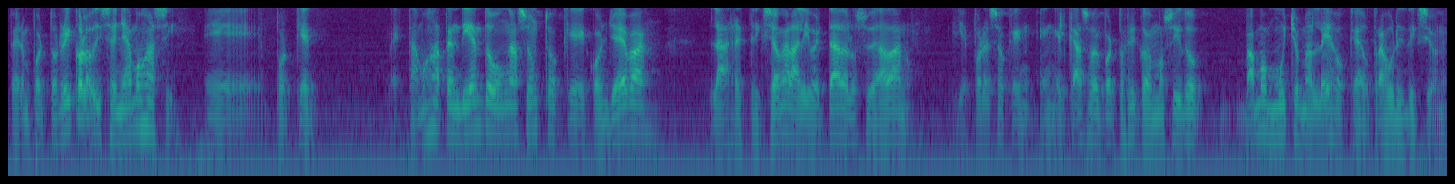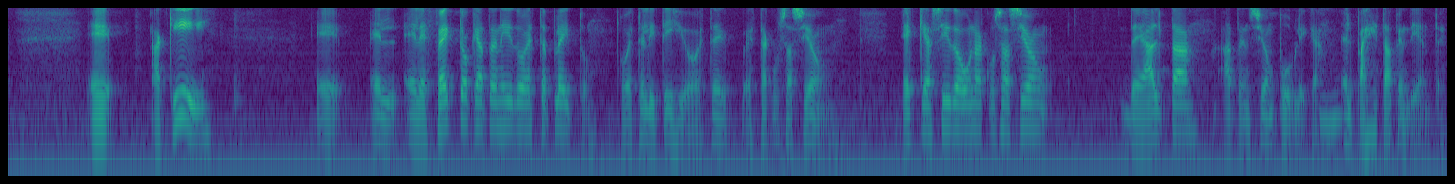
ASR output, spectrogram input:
Pero en Puerto Rico lo diseñamos así, eh, porque estamos atendiendo un asunto que conlleva la restricción a la libertad de los ciudadanos. Y es por eso que en, en el caso de Puerto Rico hemos sido, vamos mucho más lejos que otras jurisdicciones. Eh, aquí, eh, el, el efecto que ha tenido este pleito, o este litigio, este, esta acusación, es que ha sido una acusación de alta atención pública. El país está pendiente.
